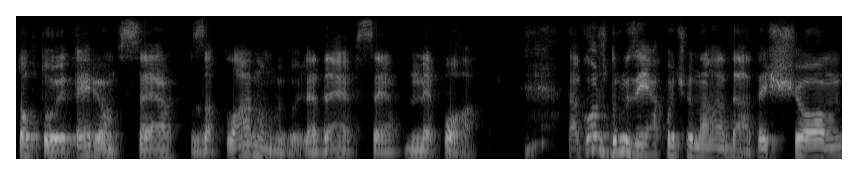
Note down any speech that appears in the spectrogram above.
Тобто у Ethereum все за планом і виглядає все непогано. Також, друзі, я хочу нагадати, що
